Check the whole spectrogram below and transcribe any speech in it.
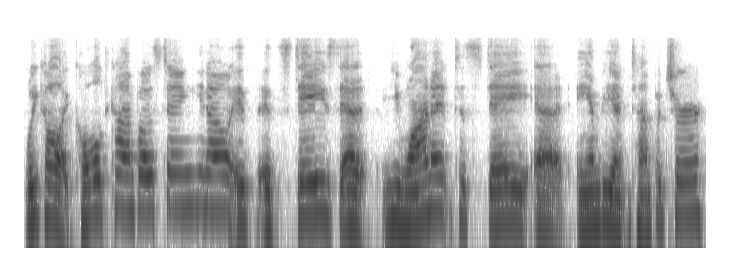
we call it cold composting. You know, it, it stays at, you want it to stay at ambient temperature.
